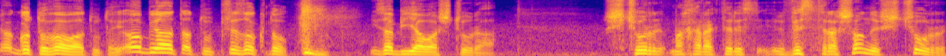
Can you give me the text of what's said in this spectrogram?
Ja gotowała tutaj obiad, a tu przez okno i zabijała szczura. Szczur ma charakterystykę. Wystraszony szczur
